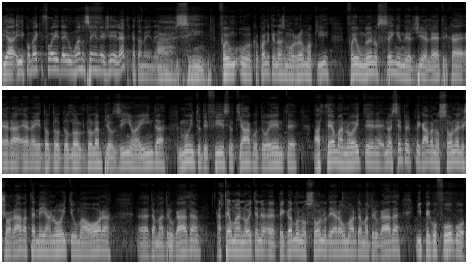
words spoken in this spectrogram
E, a- e como é que foi daí um ano sem energia elétrica também? Daí? Ah, sim. Foi um, o- quando que nós moramos aqui, foi um ano sem energia elétrica, era era do, do, do, do Lampiozinho ainda, muito difícil, o Tiago doente. Até uma noite, né, nós sempre pegávamos no sono, ele chorava até meia-noite, uma hora eh, da madrugada. Até uma noite né, eh, pegamos no sono, era uma hora da madrugada e pegou fogo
